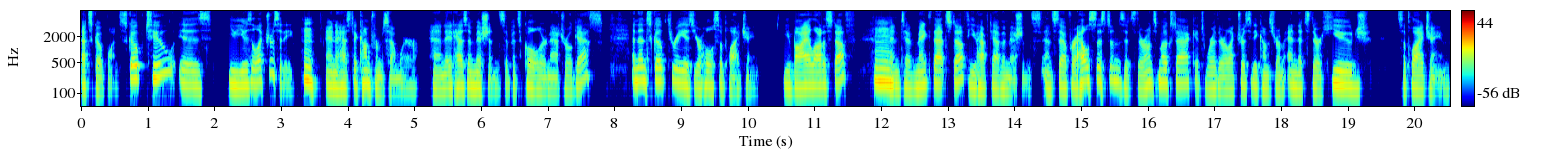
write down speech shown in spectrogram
That's scope one. Scope two is you use electricity Hmm. and it has to come from somewhere and it has emissions if it's coal or natural gas. And then scope three is your whole supply chain. You buy a lot of stuff Hmm. and to make that stuff, you have to have emissions. And so for health systems, it's their own smokestack, it's where their electricity comes from, and that's their huge supply chain,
